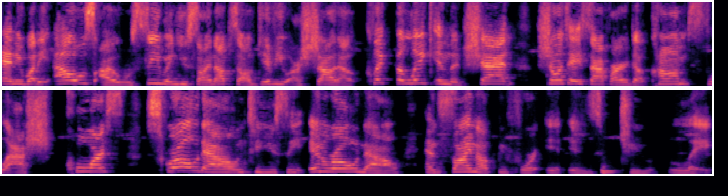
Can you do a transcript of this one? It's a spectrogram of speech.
Anybody else, I will see when you sign up, so I'll give you a shout out. Click the link in the chat, shantaesapphire.com slash course. Scroll down till you see enroll now and sign up before it is too late.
